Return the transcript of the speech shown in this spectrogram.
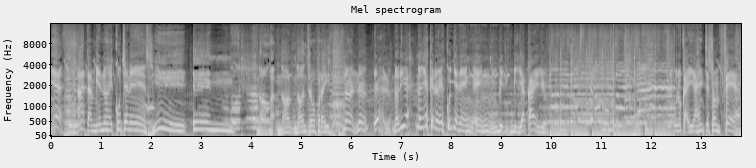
Yeah. Ah, también nos escuchan en... Sí, en... No, no, no entremos por ahí. No, no, déjalo. No digas, no digas que nos escuchan en, en Vi- Villacayo. Seguro que ahí la gente son feas.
